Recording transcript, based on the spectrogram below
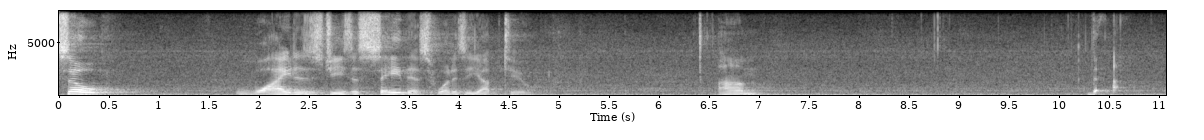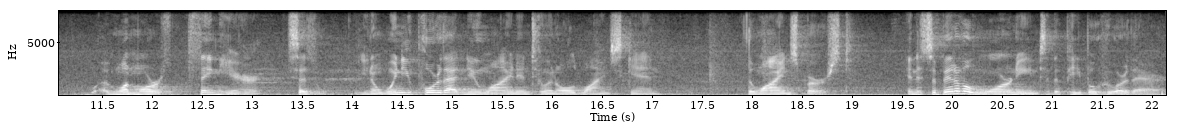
So, why does Jesus say this? What is he up to? Um, the, uh, one more thing here. It says, you know, when you pour that new wine into an old wineskin, the wines burst. And it's a bit of a warning to the people who are there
